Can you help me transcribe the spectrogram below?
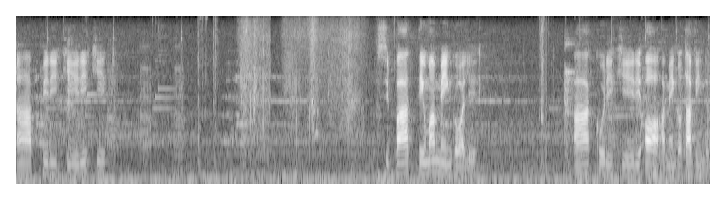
Ah, periquiriquito. Se pá, tem uma Mangle ali. Ah, Kurikiri. Ó, a Mangle tá vindo.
